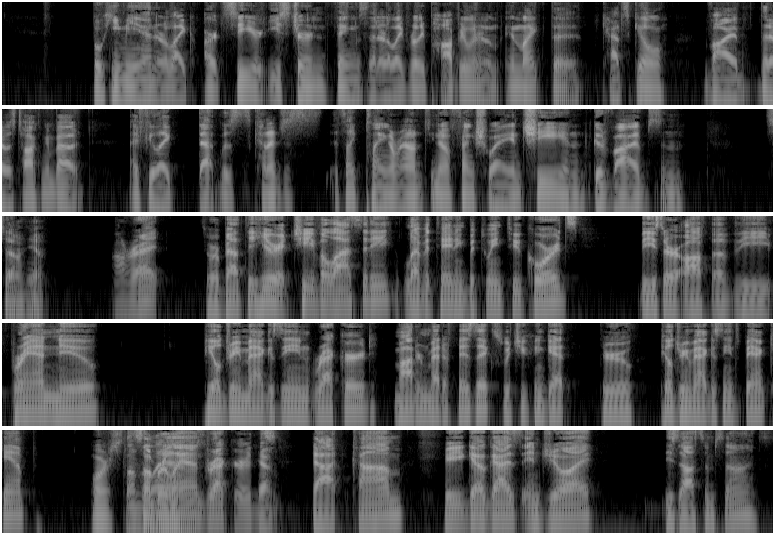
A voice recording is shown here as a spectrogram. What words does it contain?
bohemian or like artsy or eastern things that are like really popular in, in like the Catskill vibe that I was talking about, I feel like that was kind of just it's like playing around, you know, feng shui and chi and good vibes and so yeah. All right. So we're about to hear it. Chi Velocity, levitating between two chords. These are off of the brand new Peel Dream Magazine record, Modern Metaphysics, which you can get through Peel Dream Magazine's Bandcamp, or Slumberland. SlumberlandRecords.com. Here you go, guys. Enjoy these awesome songs.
